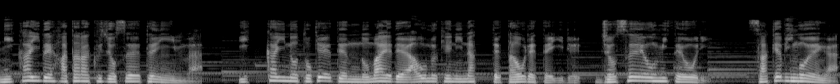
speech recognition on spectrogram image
2階で働く女性店員は1階の時計店の前で仰向けになって倒れている女性を見ており叫び声が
